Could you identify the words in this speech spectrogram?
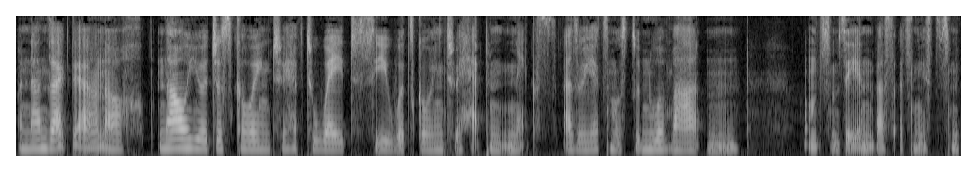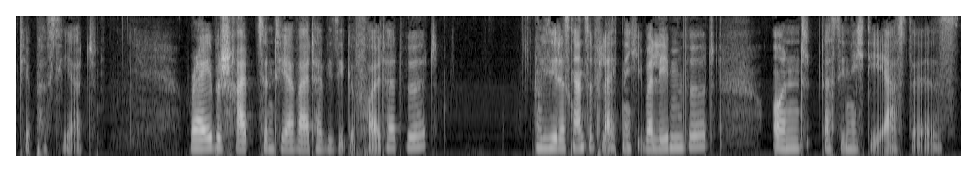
Und dann sagt er noch, now you're just going to have to wait to see what's going to happen next. Also jetzt musst du nur warten, um zu sehen, was als nächstes mit dir passiert. Ray beschreibt Cynthia weiter, wie sie gefoltert wird, wie sie das Ganze vielleicht nicht überleben wird und dass sie nicht die Erste ist.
